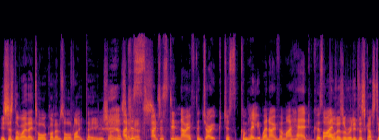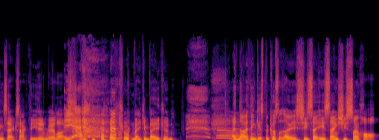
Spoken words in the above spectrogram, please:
it's just the way they talk on them sort of like dating shows. I, I just guess. I just didn't know if the joke just completely went over my head because I Oh, there's a really disgusting sex act that you didn't realise. yeah called making bacon. I no, I think it's because no, she's say he's saying she's so hot.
